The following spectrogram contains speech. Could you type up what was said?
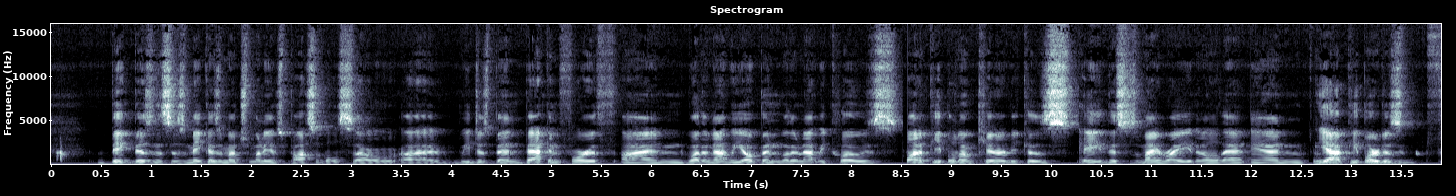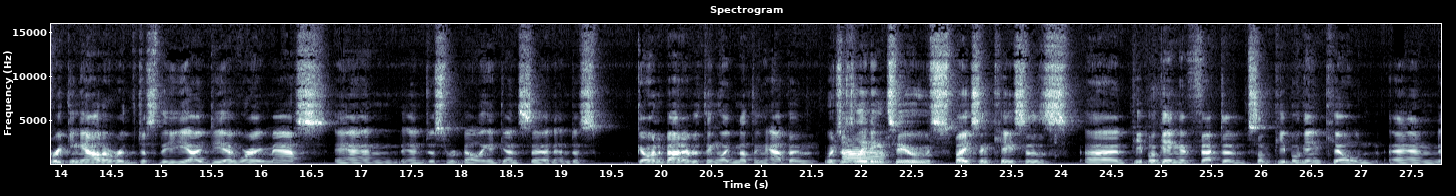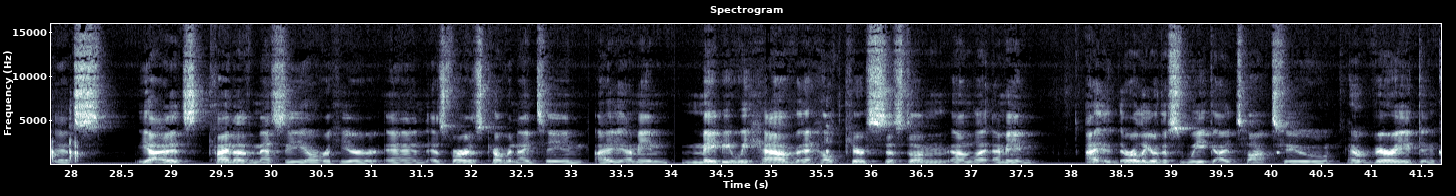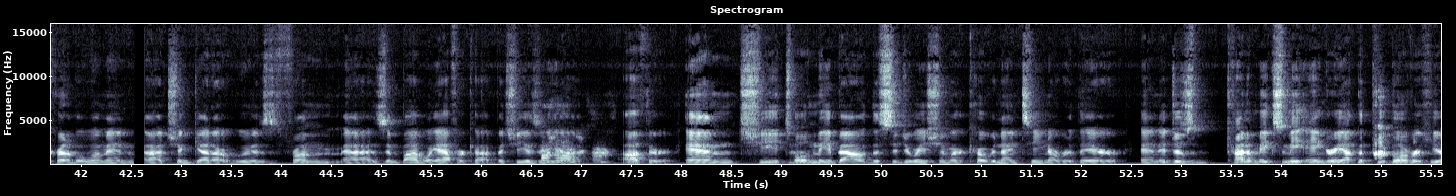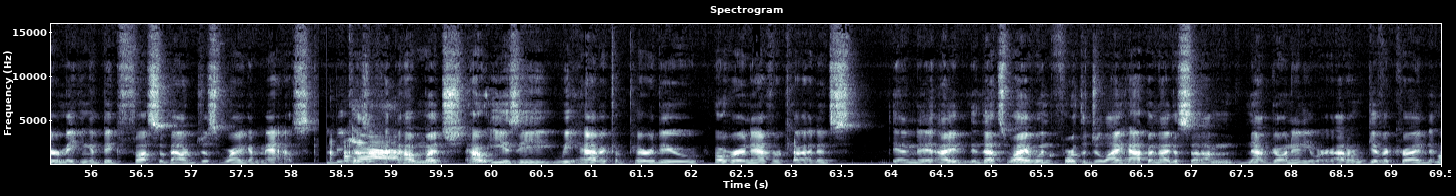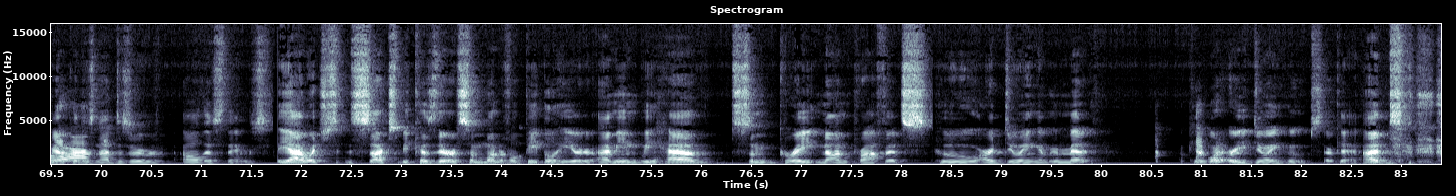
big businesses make as much money as possible. So uh, we just been back and forth on whether or not we open, whether or not we close. A lot of people don't care because hey, this is my right and all that. And yeah, people are just freaking out over just the idea of wearing masks and and just rebelling against it and just going about everything like nothing happened, which is Uh. leading to spikes in cases, uh, people getting infected, some people getting killed, and it's yeah, it's kind of messy over here. And as far as COVID nineteen, I I mean maybe we have a healthcare system. Um, like I mean. I, earlier this week, I talked to a very incredible woman, uh, who is from uh, Zimbabwe, Africa, but she is a uh, author, and she told me about the situation with COVID nineteen over there, and it just kind of makes me angry at the people over here making a big fuss about just wearing a mask. Because Yeah. of how much how easy we have it compared to over in Africa, and it's and I that's why when Fourth of July happened, I just said I'm not going anywhere. I don't give a crud. America Yeah. does not deserve all these things. Yeah, which sucks because there are some wonderful people here. I mean, we have some great nonprofits who are doing Okay, what are you doing, hoops? Okay, I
